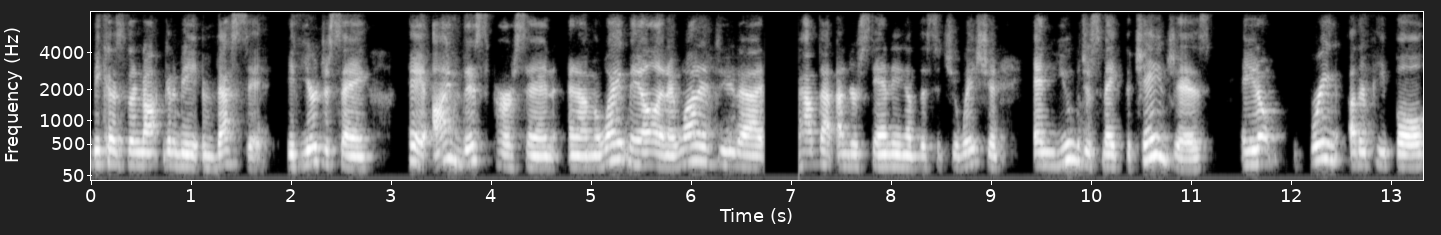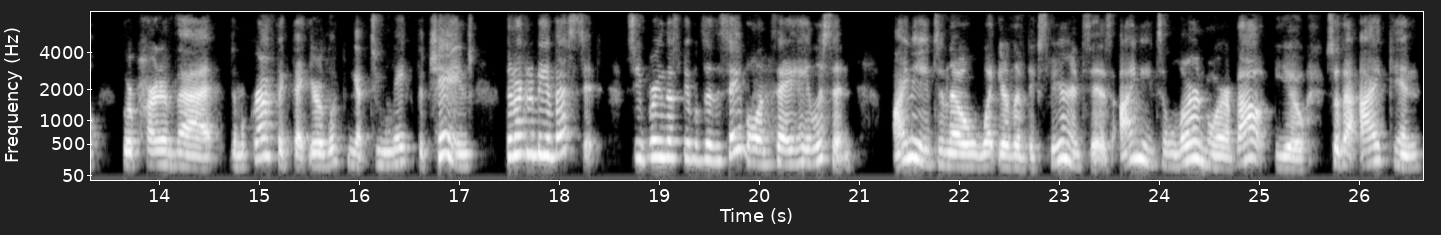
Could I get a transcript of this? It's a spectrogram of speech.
because they're not going to be invested. If you're just saying, hey, I'm this person and I'm a white male and I want to do that, have that understanding of the situation, and you just make the changes and you don't bring other people who are part of that demographic that you're looking at to make the change, they're not going to be invested. So you bring those people to the table and say, hey, listen, I need to know what your lived experience is. I need to learn more about you so that I can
